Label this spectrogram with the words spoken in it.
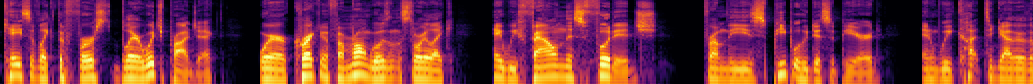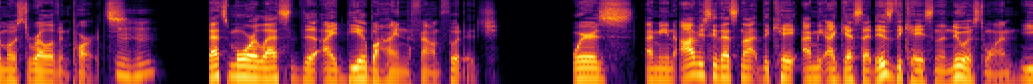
case of like the first Blair Witch project, where correct me if I'm wrong, wasn't the story like, hey, we found this footage from these people who disappeared, and we cut together the most relevant parts. Mm-hmm. That's more or less the idea behind the found footage. Whereas, I mean, obviously that's not the case. I mean, I guess that is the case in the newest one. You,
